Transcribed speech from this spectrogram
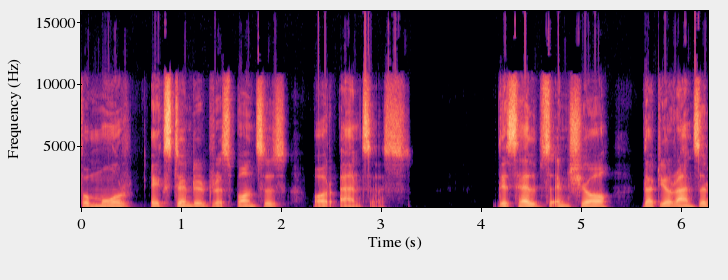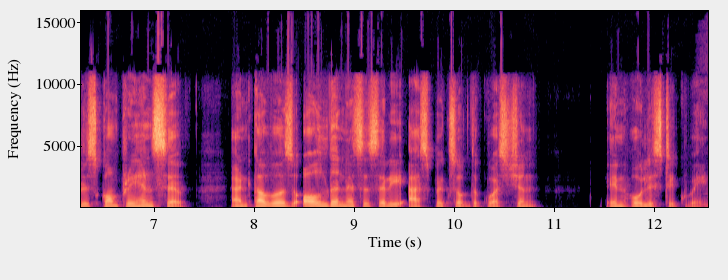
for more extended responses or answers. This helps ensure that your answer is comprehensive and covers all the necessary aspects of the question in holistic way.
